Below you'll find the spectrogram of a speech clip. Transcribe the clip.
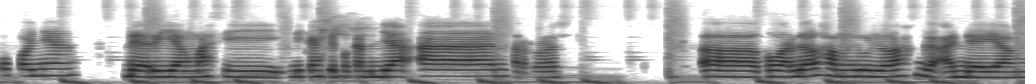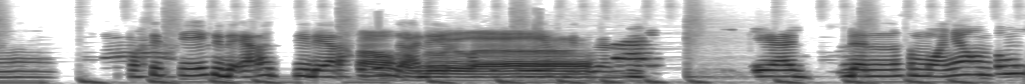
pokoknya. Dari yang masih dikasih pekerjaan terus uh, keluarga alhamdulillah nggak ada yang positif. Di daerah di daerahku pun nggak ada yang positif gitu kan. Ya dan semuanya untung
